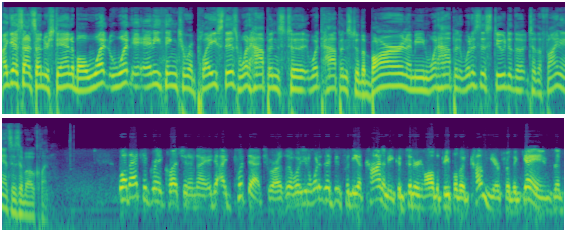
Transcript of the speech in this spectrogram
I guess that's understandable. What what anything to replace this? What happens to what happens to the barn? I mean, what happened? What does this do to the to the finances of Oakland? Well, that's a great question, and I I put that to her. I said, well, you know, what does that do for the economy, considering all the people that come here for the games? And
